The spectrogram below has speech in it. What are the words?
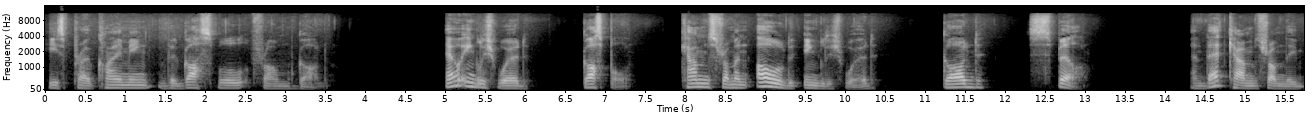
he's proclaiming the gospel from God? Our English word gospel comes from an old English word, God spell. And that comes from the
